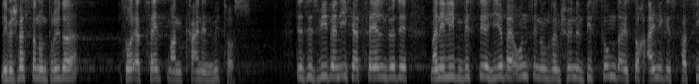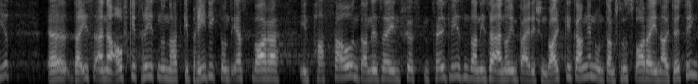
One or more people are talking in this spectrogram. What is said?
Liebe Schwestern und Brüder, so erzählt man keinen Mythos. Das ist wie wenn ich erzählen würde, meine Lieben, wisst ihr, hier bei uns in unserem schönen Bistum, da ist doch einiges passiert. Äh, da ist einer aufgetreten und hat gepredigt und erst war er in Passau und dann ist er in Fürstenzell gewesen, dann ist er auch noch im Bayerischen Wald gegangen und am Schluss war er in Altötting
